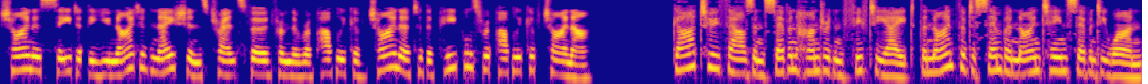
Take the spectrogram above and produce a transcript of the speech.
China's seat at the United Nations transferred from the Republic of China to the People's Republic of China. GAR 2758 the 9th of December 1971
